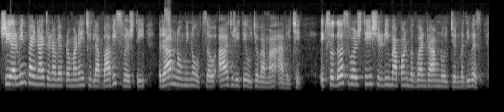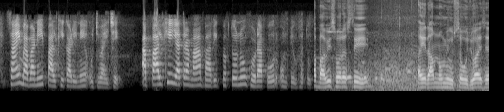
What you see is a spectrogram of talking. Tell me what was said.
શ્રી અરવિંદભાઈના જણાવ્યા પ્રમાણે છેલ્લા બાવીસ વર્ષથી રામનવમીનો ઉત્સવ આ જ રીતે ઉજવવામાં આવે છે. એકસો દસ વર્ષથી શિરડીમાં પણ ભગવાન રામનો જન્મદિવસ સાંઈ બાબાની પાલખી કાઢીને ઉજવાય છે. આ પાલખી યાત્રામાં ભાવિક ભક્તોનું ઘોડાપૂર ઉમટ્યું હતું. આ બાવીસ વર્ષથી અહીં રામનવમી ઉત્સવ ઉજવાય છે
